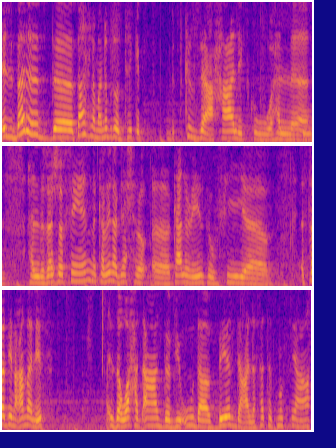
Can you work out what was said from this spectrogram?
البرد بتعرف لما نبرد هيك بتكزي على حالك وهال هالرجفين. كمان بيحرق calories وفي study انعملت. إذا واحد قعد بأوضة باردة على فترة نص ساعة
